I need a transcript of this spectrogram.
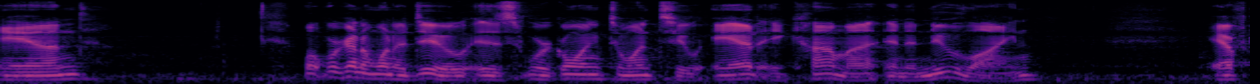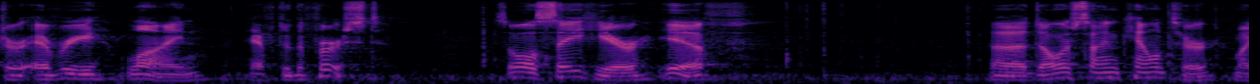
And what we're going to want to do is we're going to want to add a comma in a new line after every line after the first. So I'll say here if uh, dollar sign counter, my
